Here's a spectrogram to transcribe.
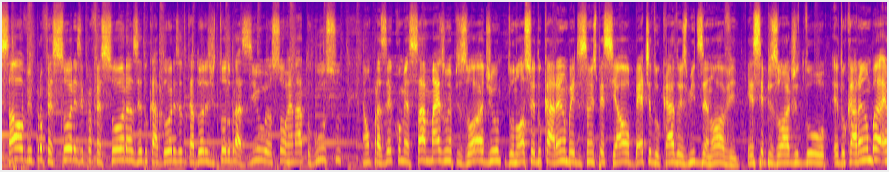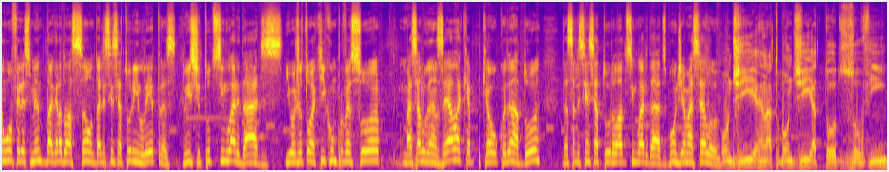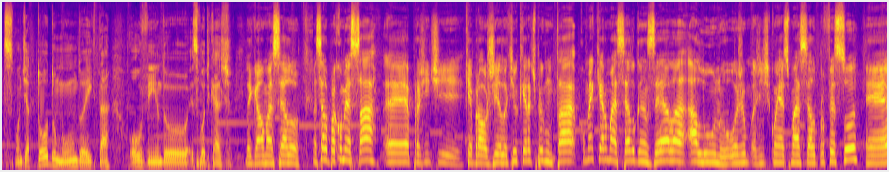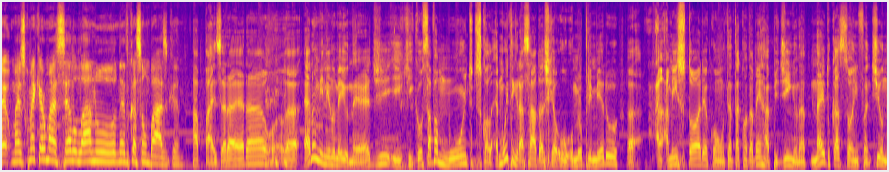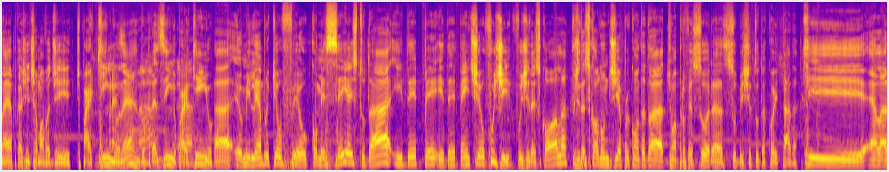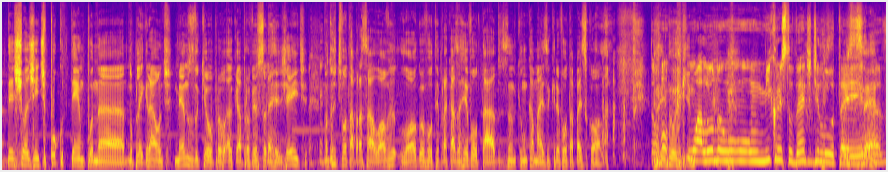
Salve, professores e professoras, educadores e educadoras de todo o Brasil. Eu sou o Renato Russo. É um prazer começar mais um episódio do nosso Educaramba, edição especial Bet Educar 2019. Esse episódio do Educaramba é um oferecimento da graduação da licenciatura em Letras do Instituto Singularidades. E hoje eu estou aqui com o professor Marcelo Ganzella, que é, que é o coordenador dessa licenciatura lá do Singularidades. Bom dia, Marcelo. Bom dia, Renato. Bom dia a todos os ouvintes. Bom dia a todo mundo aí que está ouvindo esse podcast. Legal, Marcelo. Marcelo, para começar, é, para a gente quebrar o gelo aqui, eu quero te perguntar como é que era o Marcelo Ganzella aluno. Hoje a gente conhece o Marcelo professor, é, mas como é que era o Marcelo lá no, na educação básica? Rapaz, era, era, era um menino meio nerd e que gostava muito de escola. É muito engraçado, acho que é o, o meu primeiro... A, a, minha história com... Tentar contar bem rapidinho, né? na educação infantil, na época a gente chamava de, de parquinho, né? Do prezinho, parquinho. Uh, eu me lembro que eu, eu comecei a estudar e de, e de repente eu fugi. Fugi da escola. Fugi da escola um dia por conta da, de uma professora substituta, coitada, que ela deixou a gente pouco tempo na, no playground, menos do que, que a professora regente. Mandou a gente voltar pra sala logo, logo eu voltei pra casa revoltado, dizendo que nunca mais eu queria voltar pra escola. Então, um aluno, um, um micro estudante de luta aí. É.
